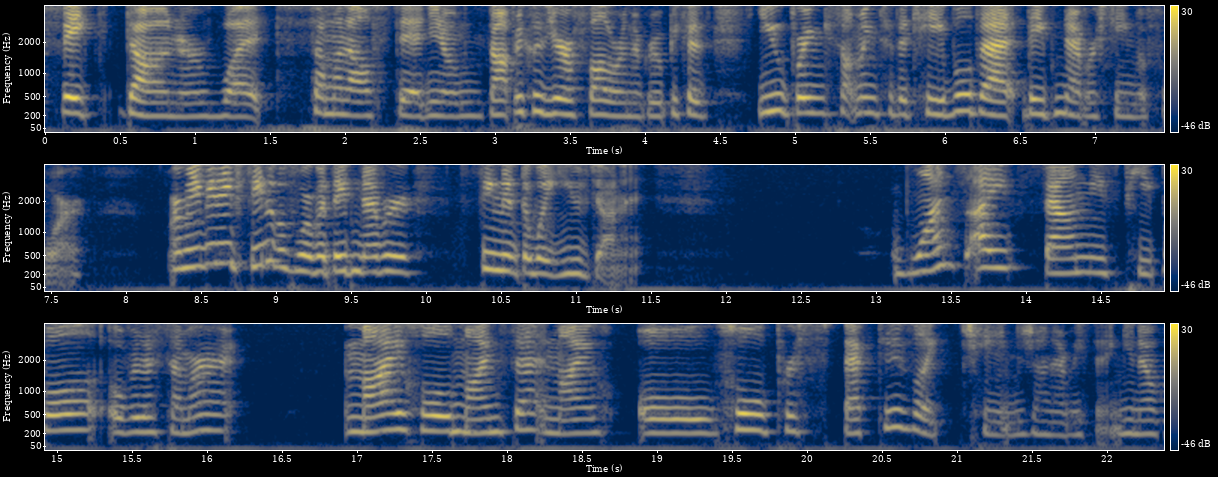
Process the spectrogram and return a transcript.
faked done or what someone else did, you know, not because you're a follower in the group, because you bring something to the table that they've never seen before. Or maybe they've seen it before, but they've never seen it the way you've done it once I found these people over the summer, my whole mindset and my whole whole perspective like changed on everything. You know,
